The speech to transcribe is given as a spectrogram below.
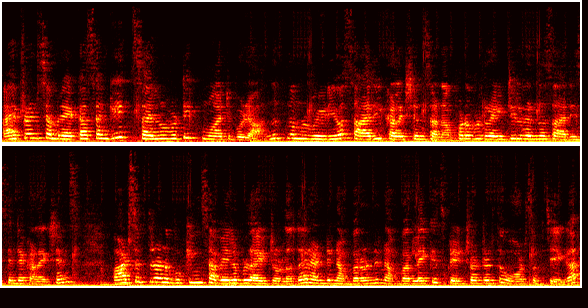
ഹായ് ഫ്രണ്ട്സ് ഞാൻ രേഖ സംഗീത് സൈലൂർ ബുട്ടിക് മൂവാറ്റുപുഴ ഇന്നത്തെ നമ്മൾ വീഡിയോ സാരി കളക്ഷൻസ് ആണ്. അഫോർഡബിൾ റേറ്റിൽ വരുന്ന സാരീസിന്റെ കളക്ഷൻസ് വാട്സപ്പിലാണ് ബുക്കിംഗ്സ് അവൈലബിൾ ആയിട്ടുള്ളത്. രണ്ട് നമ്പർ ഉണ്ട്. നമ്പറിലേക്ക് സ്ക്രീൻഷോട്ട് എടുത്ത് വാട്സപ്പ് ചെയ്യുക.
